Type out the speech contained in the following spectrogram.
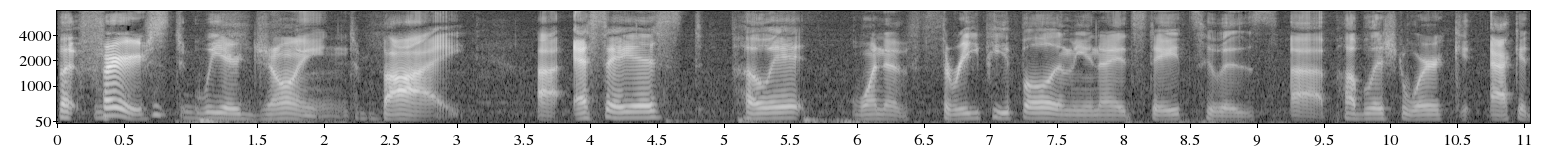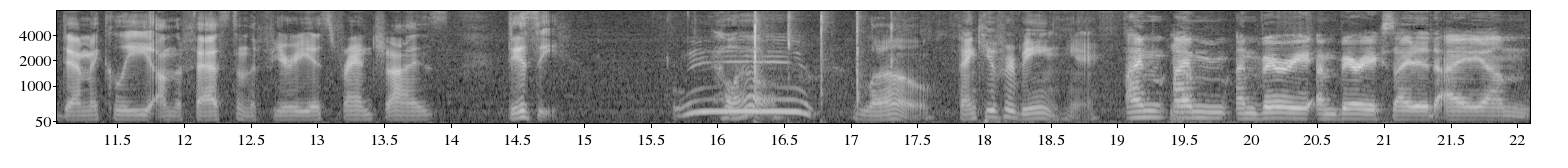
but first, we are joined by uh, essayist, poet, one of three people in the United States who has uh, published work academically on the Fast and the Furious franchise, Dizzy. Hello. Hello. Thank you for being here. I'm I'm I'm very I'm very excited. I um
